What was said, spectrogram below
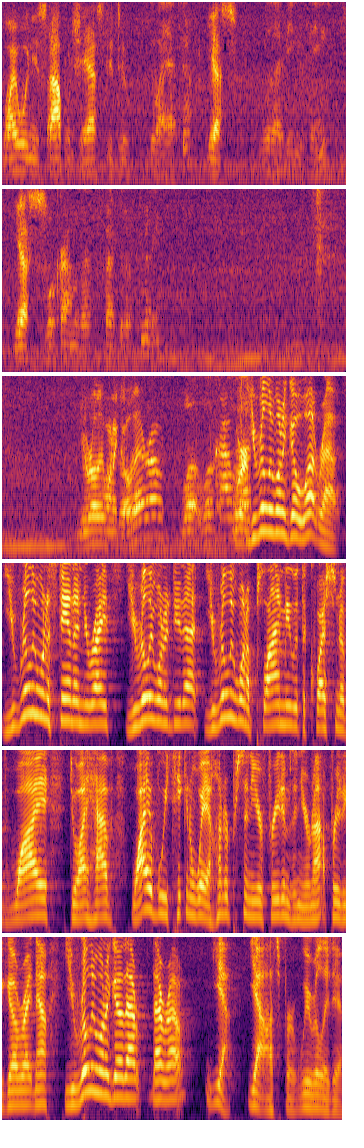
Why wouldn't you stop when she asked you to? Do I have to? Yes. Was I being detained? Yes. What crime was I suspected of committing? You really want to go that route? What what crime was You really want to go what route? You really want to stand on your rights? You really want to do that? You really want to ply me with the question of why do I have why have we taken away 100% of your freedoms and you're not free to go right now? You really want to go that that route? Yeah. Yeah, Oscar, we really do.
